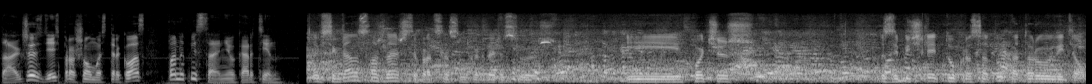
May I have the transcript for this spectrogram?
Также здесь прошел мастер-класс по написанию картин. Ты всегда наслаждаешься процессом, когда рисуешь. И хочешь запечатлеть ту красоту, которую увидел.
